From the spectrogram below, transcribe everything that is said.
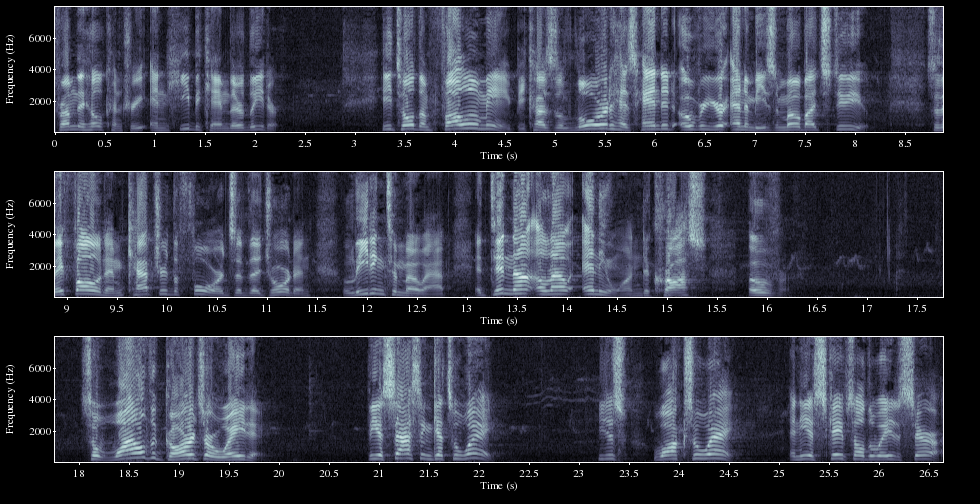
from the hill country, and he became their leader. He told them, Follow me, because the Lord has handed over your enemies, the Moabites, to you. So they followed him, captured the fords of the Jordan leading to Moab, and did not allow anyone to cross over. So while the guards are waiting, the assassin gets away. He just walks away and he escapes all the way to Seirah.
